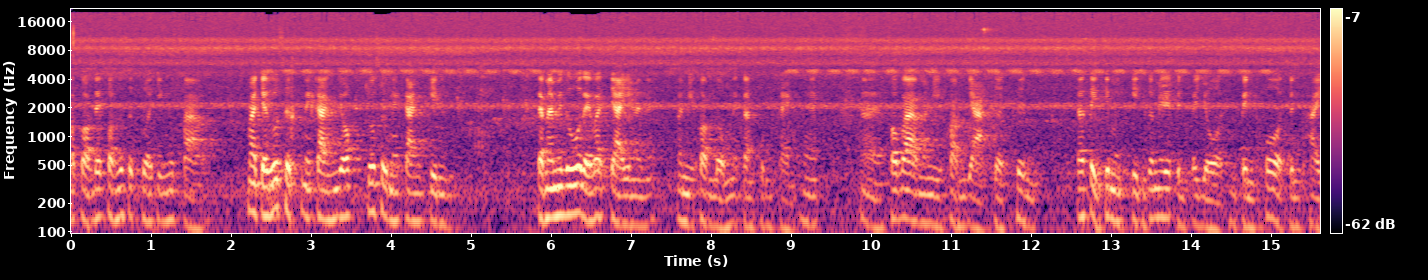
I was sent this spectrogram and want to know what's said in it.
ประกอบด้วยความรู้สึกตัวจริงหรือเปล่ามันอาจะรู้สึกในการยกรู้สึกในการกิน แต่มันไม่รู้เลยว่าใจมันมันมีความหลงในการปรุงแต่งนะเพราะว่ามันมีความอยากเกิดขึ้น แล้วสิ่งที่มันกินก็ไม่ได้เป็นประโยชน์ มันเป็นโทษเป็นภัย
